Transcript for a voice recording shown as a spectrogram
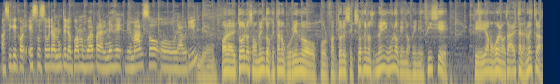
Así que con eso seguramente lo podamos ver para el mes de, de marzo o de abril. Bien. Ahora, de todos los aumentos que están ocurriendo por factores exógenos, ¿no hay ninguno que nos beneficie? Que digamos, bueno, ta, esta es la nuestra.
